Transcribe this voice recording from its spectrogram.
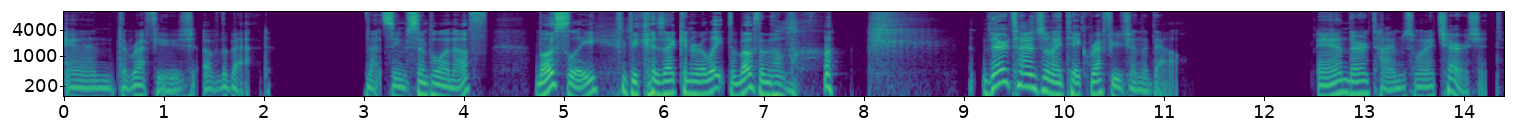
and the refuge of the bad. That seems simple enough, mostly because I can relate to both of them. there are times when I take refuge in the Tao, and there are times when I cherish it.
